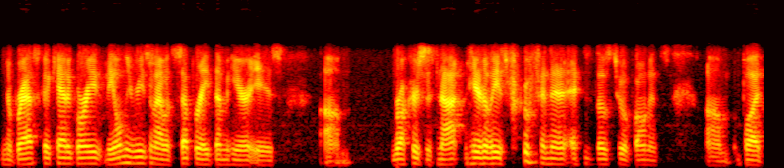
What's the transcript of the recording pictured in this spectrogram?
Nebraska category. The only reason I would separate them here is um, Rutgers is not nearly as proven as those two opponents. Um, but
